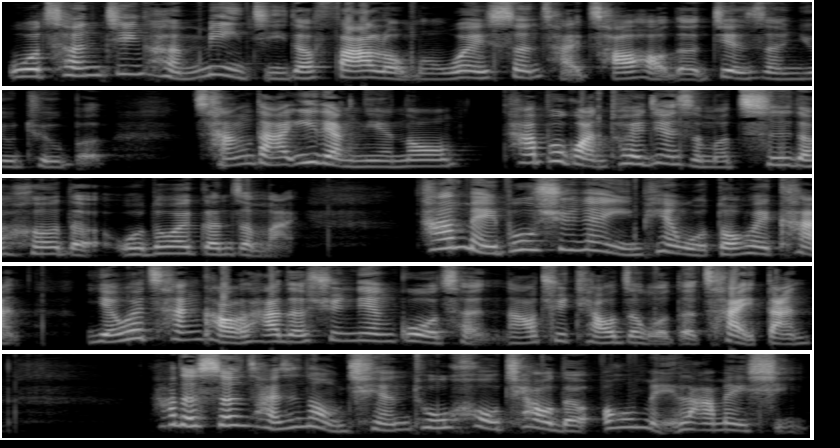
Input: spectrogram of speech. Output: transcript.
我曾经很密集的 follow 某位身材超好的健身 YouTuber，长达一两年哦。他不管推荐什么吃的喝的，我都会跟着买。他每部训练影片我都会看，也会参考他的训练过程，然后去调整我的菜单。他的身材是那种前凸后翘的欧美辣妹型。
